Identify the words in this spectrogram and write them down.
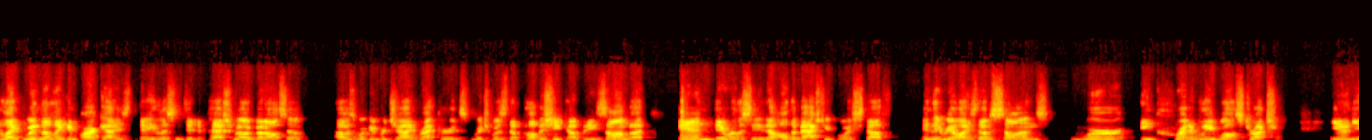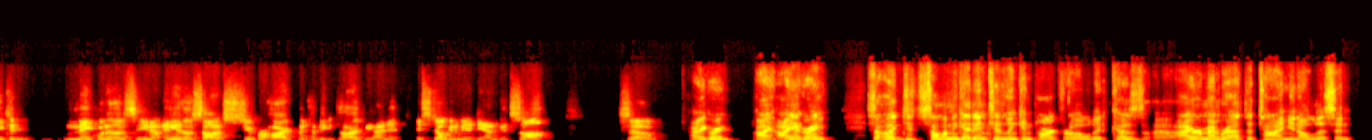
like when the Linkin Park guys they listened to Depeche Mode, but also I was working for Jive Records, which was the publishing company Zomba, and they were listening to all the Backstreet Boys stuff, and they realized those songs were incredibly well structured. You know, and you could make one of those, you know, any of those songs super hard, put heavy guitars behind it, it's still going to be a damn good song. So I agree. I, I yeah. agree. So, uh, so let me get into Linkin Park for a little bit because uh, I remember at the time, you know, listen,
